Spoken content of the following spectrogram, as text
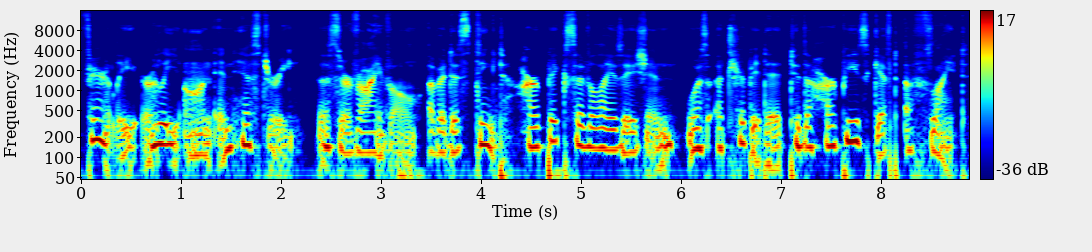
fairly early on in history. The survival of a distinct Harpic civilization was attributed to the Harpies' gift of flight.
